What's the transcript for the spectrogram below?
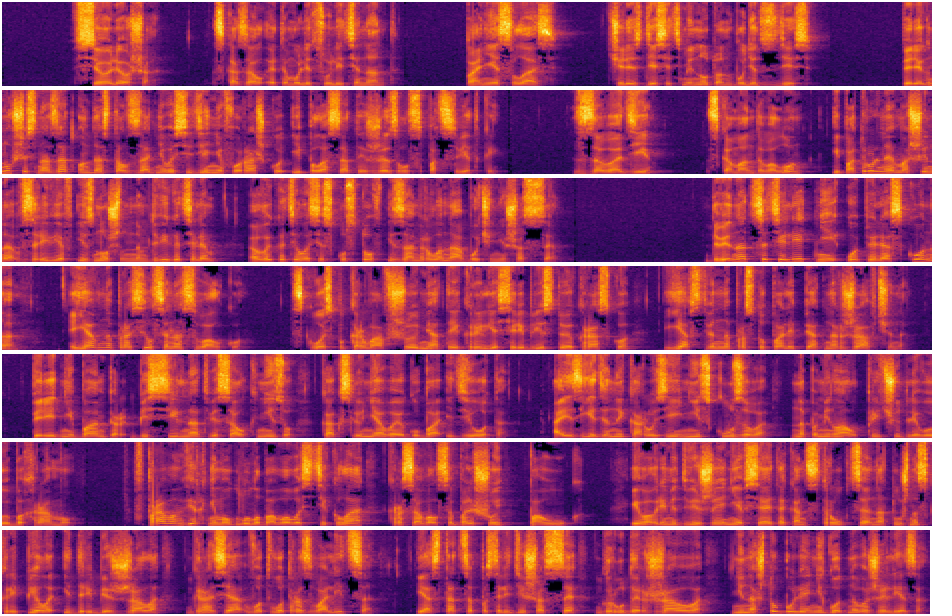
«Все, Леша», – сказал этому лицу лейтенант. «Понеслась. Через десять минут он будет здесь». Перегнувшись назад, он достал с заднего сиденья фуражку и полосатый жезл с подсветкой. «Заводи!» – скомандовал он, и патрульная машина, взревев изношенным двигателем, выкатилась из кустов и замерла на обочине шоссе. Двенадцатилетний «Опель Аскона» явно просился на свалку. Сквозь покрывавшую мятые крылья серебристую краску явственно проступали пятна ржавчины. Передний бампер бессильно отвисал к низу, как слюнявая губа идиота, а изъеденный коррозией низ кузова напоминал причудливую бахрому. В правом верхнем углу лобового стекла красовался большой паук – и во время движения вся эта конструкция натужно скрипела и дребезжала, грозя вот-вот развалиться и остаться посреди шоссе грудой ржавого, ни на что более негодного железа.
